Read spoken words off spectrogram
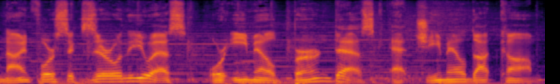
9460 in the U.S. or email byrnedesk at gmail.com.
